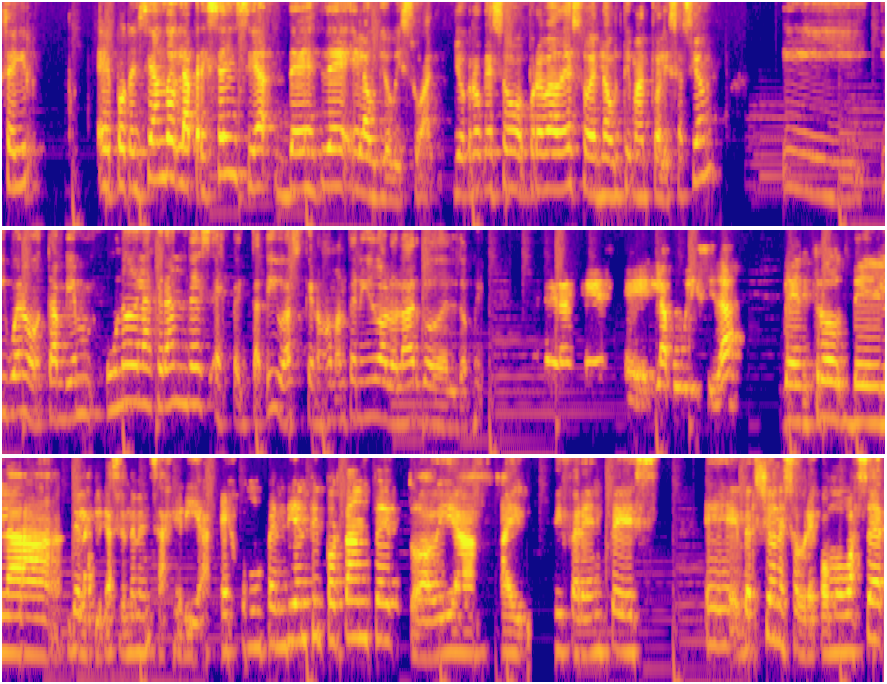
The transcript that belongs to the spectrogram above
seguir eh, potenciando la presencia desde el audiovisual. Yo creo que eso, prueba de eso es la última actualización. Y, y bueno, también una de las grandes expectativas que nos ha mantenido a lo largo del 2020 es eh, la publicidad dentro de la, de la aplicación de mensajería. Es un pendiente importante, todavía hay diferentes eh, versiones sobre cómo va a ser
